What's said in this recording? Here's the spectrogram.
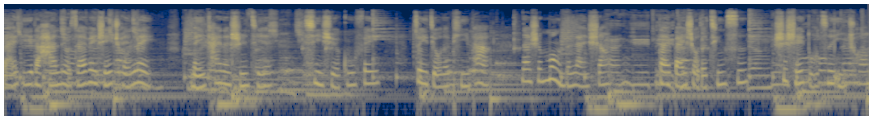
白堤的寒柳在为谁垂泪？梅开的时节，细雪孤飞。醉酒的琵琶，那是梦的滥伤。待白首的青丝，是谁独自倚窗？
